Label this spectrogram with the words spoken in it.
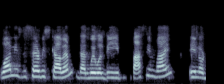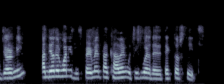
One is the service cavern that we will be passing by in our journey, and the other one is the experimental cavern, which is where the detector sits.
